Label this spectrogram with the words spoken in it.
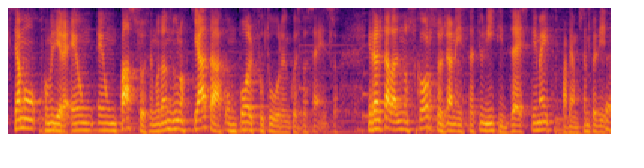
Siamo, come dire, è un, è un passo, stiamo dando un'occhiata un po' al futuro in questo senso. In realtà l'anno scorso già negli Stati Uniti Zestimate, parliamo sempre di, Sì.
